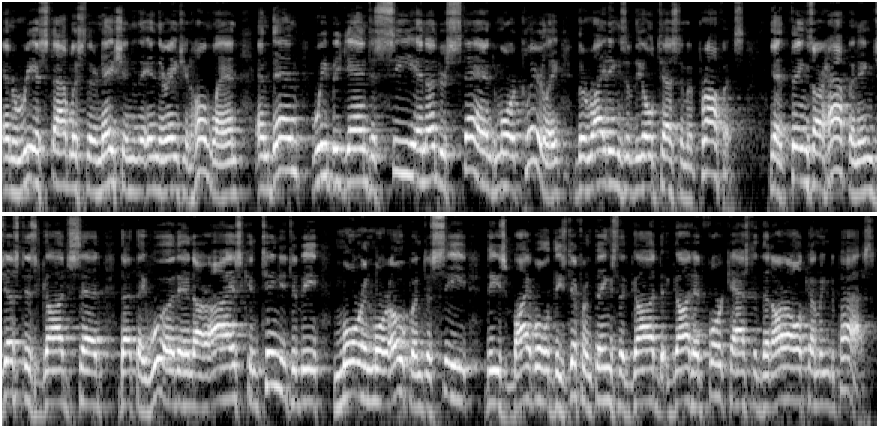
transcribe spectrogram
and reestablished their nation in their ancient homeland. And then we began to see and understand more clearly the writings of the Old Testament prophets. Yet things are happening just as God said that they would, and our eyes continue to be more and more open to see these Bible, these different things that God, God had forecasted that are all coming to pass.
